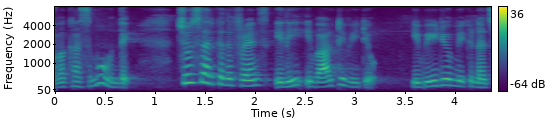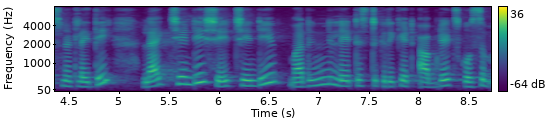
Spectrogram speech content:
అవకాశము ఉంది. చూశారు కదా ఫ్రెండ్స్ ఇది ఇవాల్టి వీడియో. ఈ వీడియో మీకు నచ్చినట్లయితే లైక్ చేయండి షేర్ చేయండి. మరిన్ని లేటెస్ట్ క్రికెట్ అప్డేట్స్ కోసం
